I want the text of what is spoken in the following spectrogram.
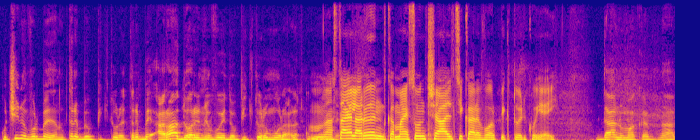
Cu cine vorbesc? Îmi trebuie o pictură. Trebuie... Aradu are nevoie de o pictură murală. cu mine. Stai la rând, că mai sunt și alții care vor picturi cu ei. Da, numai că na,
